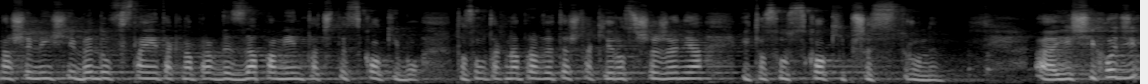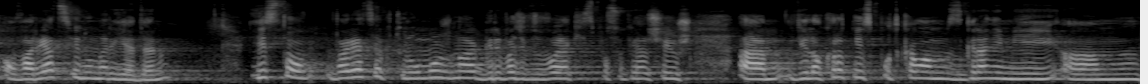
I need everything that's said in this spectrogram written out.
nasze mięśnie będą w stanie tak naprawdę zapamiętać te skoki, bo to są tak naprawdę też takie rozszerzenia i to są skoki przez struny. E, Jeśli chodzi o wariację numer jeden, jest to wariacja, którą można grywać w dwojaki sposób. Ja się już em, wielokrotnie spotkałam z graniem jej, em,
